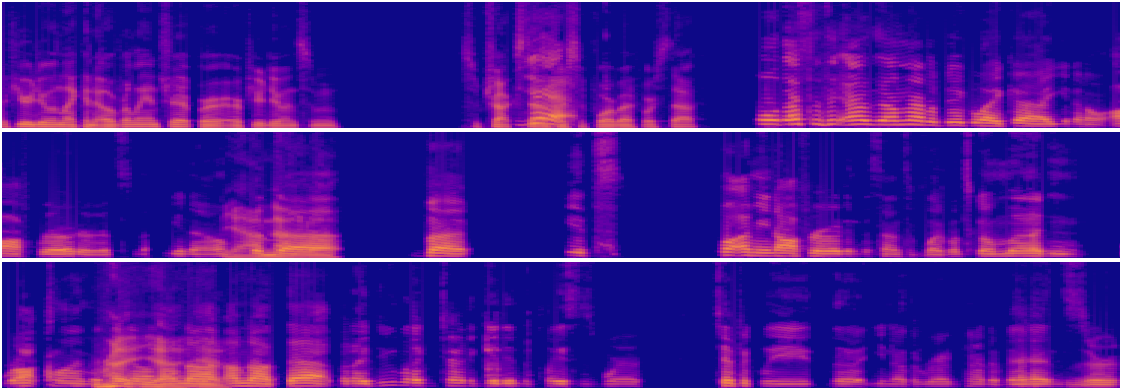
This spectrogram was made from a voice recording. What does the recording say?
If you're doing like an overland trip, or, or if you're doing some some truck stuff Yeah. or some four x four stuff. well, that's the thing. I, I'm not a big like uh, you know off roader. It's you know. Yeah, but, I'm not uh. But it's well, I mean off road in the sense of like let's go mud and rock climbing. Right, You know, yeah, I'm not. yeah. I'm not that. But I do like trying to get into places where typically the you know the road kind of ends or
